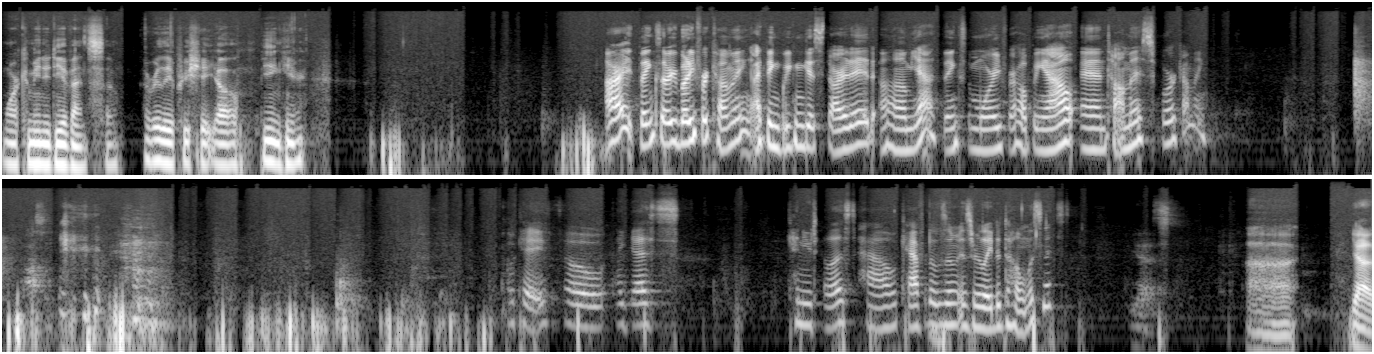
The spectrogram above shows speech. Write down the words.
more community events. So I really appreciate y'all being here. All right, thanks everybody for coming. I think we can get started. Um, yeah, thanks Amori for helping out and Thomas for coming. okay, so I guess, can you tell us how capitalism is related to homelessness? Yes. Uh, yeah,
